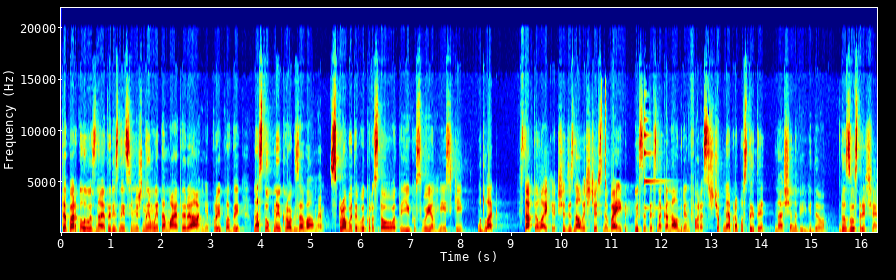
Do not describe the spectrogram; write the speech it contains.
Тепер, коли ви знаєте різницю між ними та маєте реальні приклади, наступний крок за вами. Спробуйте використовувати їх у своїй англійській. Good luck! Ставте лайк, якщо дізнались щось нове, і підписуйтесь на канал Green Forest, щоб не пропустити наші нові відео. До зустрічі!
